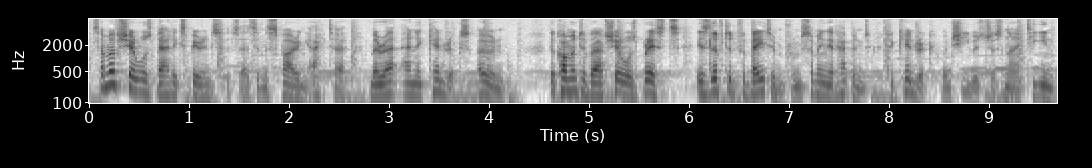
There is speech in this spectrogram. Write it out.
Some of Cheryl's bad experiences as an aspiring actor mirror Anna Kendrick's own. The comment about Cheryl's breasts is lifted verbatim from something that happened to Kendrick when she was just 19.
